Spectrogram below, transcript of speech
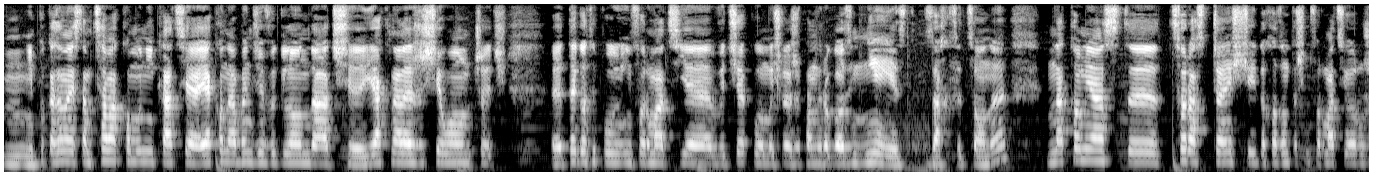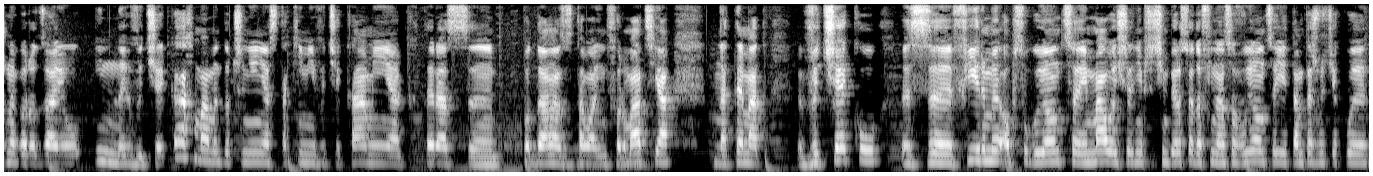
Mm, pokazana jest tam cała komunikacja, jak ona będzie wyglądać, jak należy się łączyć. E, tego typu informacje wyciekły. Myślę, że pan Rogozin nie jest zachwycony. Natomiast e, coraz częściej dochodzą też informacje o różnego rodzaju innych wyciekach. Mamy do czynienia z takimi wyciekami, jak teraz e, podana została informacja na temat wycieku z firmy obsługującej małe i średnie przedsiębiorstwa, dofinansowującej je. Tam też wyciekły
